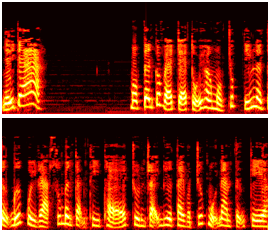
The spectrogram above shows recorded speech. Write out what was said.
Nhị ca! Một tên có vẻ trẻ tuổi hơn một chút tiến lên từng bước quỳ rạp xuống bên cạnh thi thể, trùn rẩy đưa tay vào trước mũi nam tử kia.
